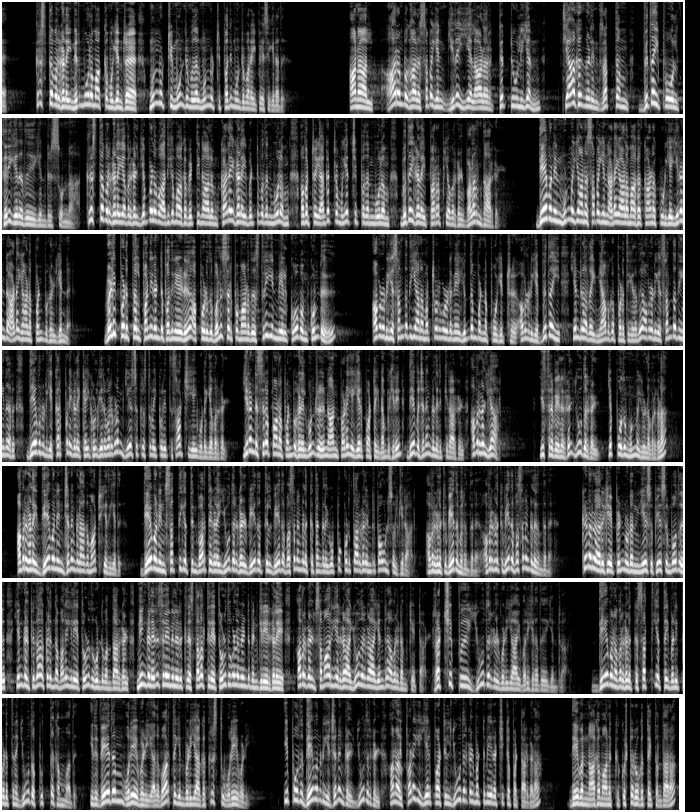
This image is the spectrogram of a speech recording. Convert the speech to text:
கிறிஸ்தவர்களை நிர்மூலமாக்க முயன்ற முன்னூற்றி மூன்று முதல் முன்னூற்றி பதிமூன்று வரை பேசுகிறது. ஆனால் ஆரம்பகால சபையின் இறையியலாளர் டெர்டூலியன் தியாகங்களின் ரத்தம் விதை போல் தெரிகிறது என்று சொன்னார். கிறிஸ்தவர்களை அவர்கள் எவ்வளவு அதிகமாக வெட்டினாலும் களைகளை வெட்டுவதன் மூலம் அவற்றை அகற்ற முயற்சிப்பதன் மூலம் விதைகளை பரப்பி அவர்கள் வளர்ந்தார்கள். தேவனின் உண்மையான சபையின் அடையாளமாக காணக்கூடிய இரண்டு அடையாள பண்புகள் என்ன? வெளிப்படுத்தல் பனிரெண்டு பதினேழு அப்பொழுது வலுசற்பமானது ஸ்திரீயின் மேல் கோபம் கொண்டு அவளுடைய சந்ததியான மற்றவர்களுடனே யுத்தம் பண்ண போயிற்று. அவளுடைய விதை என்று அதை ஞாபகப்படுத்துகிறது. அவளுடைய சந்ததியினர் தேவனுடைய கற்பனைகளை கைகொள்கிறவர்களும் இயேசு கிறிஸ்துவை குறித்து சாட்சியை உடையவர்கள். இரண்டு சிறப்பான பண்புகளில் ஒன்று நான் பழைய ஏற்பாட்டை நம்புகிறேன் தேவ ஜனங்கள் இருக்கிறார்கள். அவர்கள் யார்? இஸ்ரவேலர்கள் யூதர்கள் எப்போதும் உண்மையுள்ளவர்களா? அவர்களை தேவனின் ஜனங்களாக மாற்றியது எது? தேவனின் சத்தியத்தின் வார்த்தைகளை யூதர்கள் வேதத்தில் வேத வசனங்களுக்கு தங்களை ஒப்புக் கொடுத்தார்கள் என்று பவுல் சொல்கிறார். அவர்களுக்கு வேதம் இருந்தன. அவர்களுக்கு வேத வசனங்கள் இருந்தன. கிணறு அருகே பெண்ணுடன் இயேசு பேசும்போது எங்கள் பிதாக்கள் இந்த மலையிலே தொழுது கொண்டு வந்தார்கள். நீங்கள் எருசலேமில் இருக்கிற ஸ்தலத்திலே தொழுது கொள்ள வேண்டும் என்கிறீர்களே. அவர்கள் சமாரியர்களா யூதர்களா? என்று அவரிடம் கேட்டாள். ரட்சிப்பு யூதர்கள் வழியாய் வருகிறது என்றார். தேவன் அவர்களுக்கு சத்தியத்தை வெளிப்படுத்தின யூத புத்தகம் அது. இது வேதம் ஒரே வழி அது வார்த்தையின் வழியாக கிறிஸ்து ஒரே வழி. இப்போது தேவனுடைய ஜனங்கள் யூதர்கள் ஆனால் பழைய ஏற்பாட்டில் யூதர்கள் மட்டுமே ரட்சிக்கப்பட்டார்களா தேவன் நாகமானுக்கு குஷ்டரோகத்தை தந்தாரா?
